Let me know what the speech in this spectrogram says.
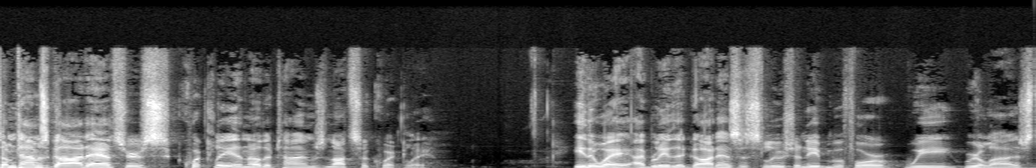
Sometimes God answers quickly, and other times not so quickly. Either way, I believe that God has a solution even before we realize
